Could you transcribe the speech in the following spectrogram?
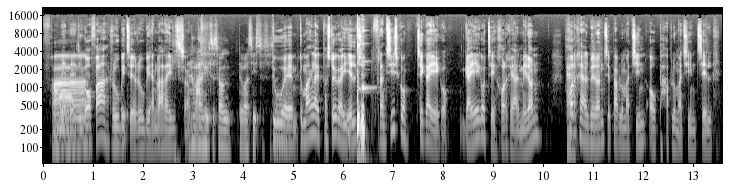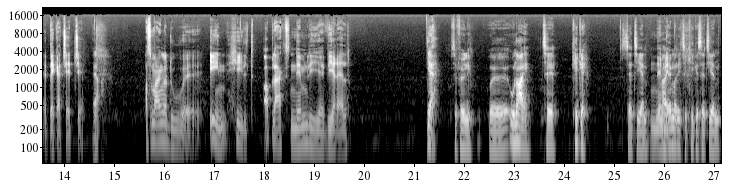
Fra... Men øh, de går fra Ruby til Ruby. Han var der hele sæsonen. Han var der hele sæsonen. Det var sidste sæson. Du, øh, du mangler et par stykker i Elche. Francisco til Gallego. Gallego til Jorge Almiron. Jorge ja. Almiron til Pablo Martin. Og Pablo Martin til Becacece. Ja. Og så mangler du øh, en helt oplagt, nemlig uh, Villarreal. Ja, selvfølgelig. Uh, Unai til Kike Setien. Unai Emery til Kike Setien.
